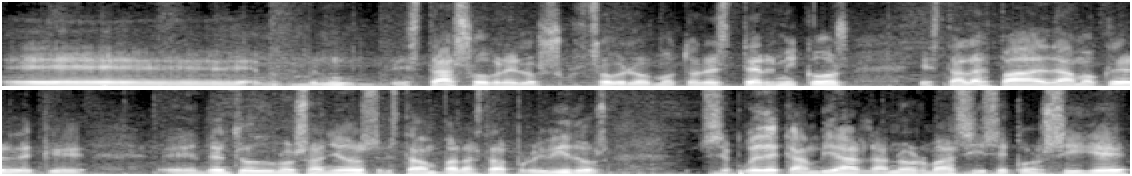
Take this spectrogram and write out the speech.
eh, está sobre los sobre los motores térmicos está la espada de Damocles de que eh, dentro de unos años están para estar prohibidos. Se puede cambiar la norma si se consigue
